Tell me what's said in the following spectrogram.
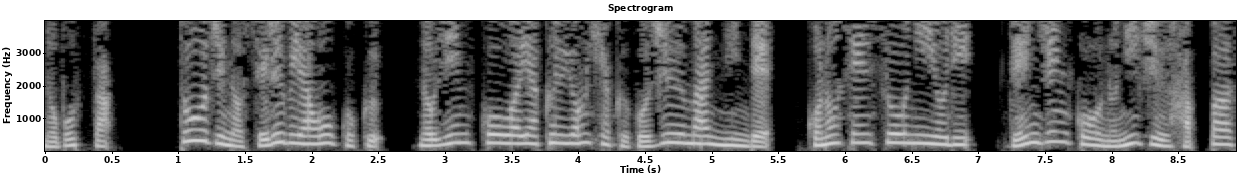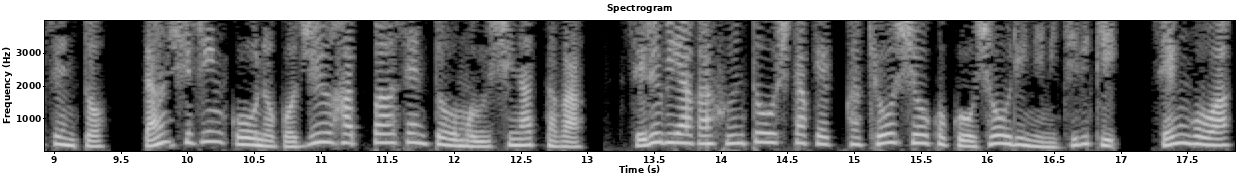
上った。当時のセルビア王国の人口は約450万人で、この戦争により全人口の28%、男子人口の58%をも失ったが、セルビアが奮闘した結果協商国を勝利に導き、戦後は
